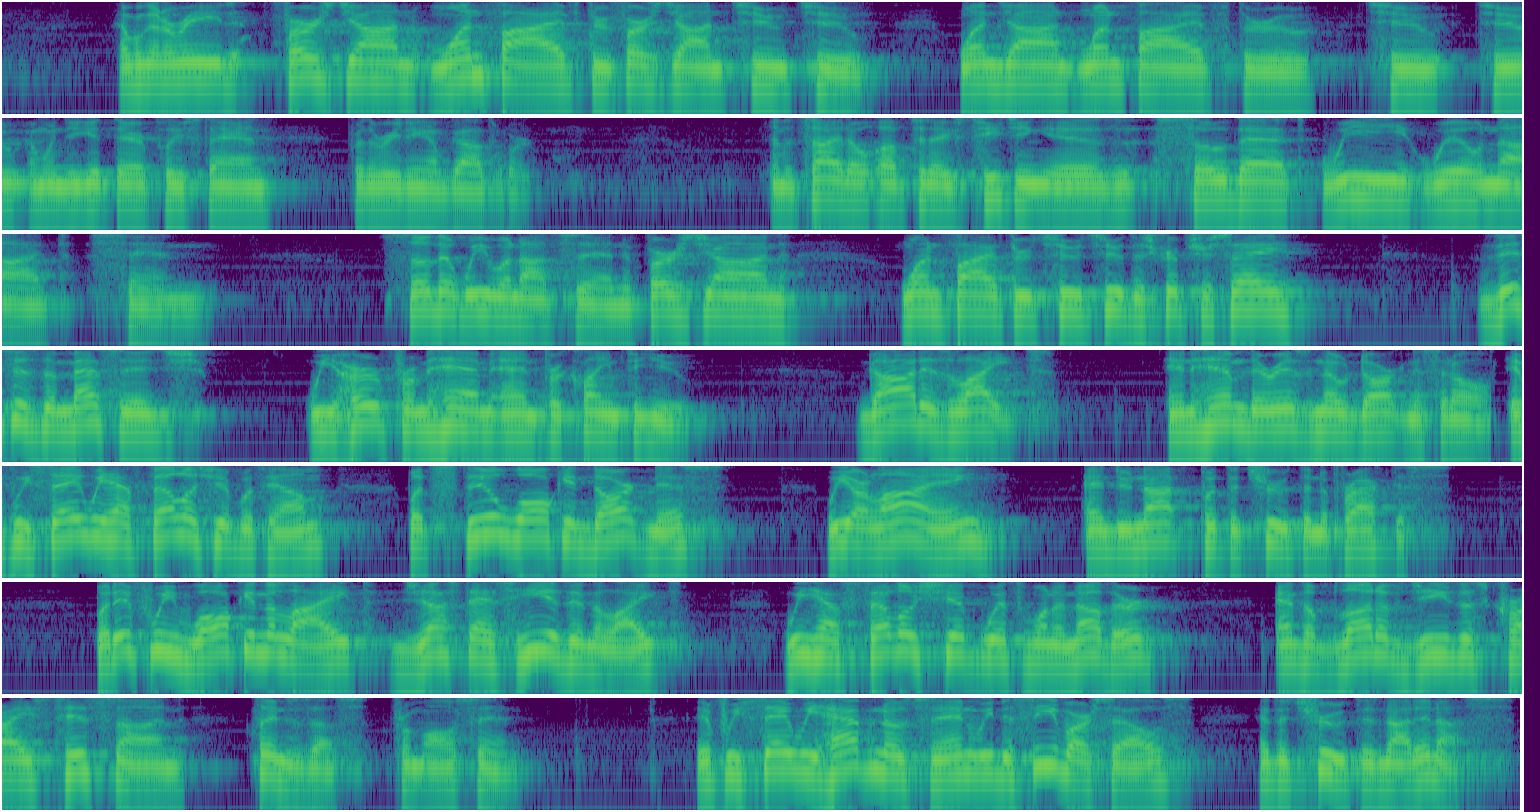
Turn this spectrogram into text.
And we're going to read 1 John 1 5 through 1 John 2 2. 1 John 1 5 through 2 2. And when you get there, please stand for the reading of God's word. And the title of today's teaching is So That We Will Not Sin. So that we will not sin. In 1 John 1 5 through 2 2, the scriptures say, This is the message we heard from him and proclaimed to you God is light. In him there is no darkness at all. If we say we have fellowship with him, but still walk in darkness, we are lying and do not put the truth into practice. But if we walk in the light, just as he is in the light, we have fellowship with one another, and the blood of Jesus Christ, his son, cleanses us from all sin. If we say we have no sin, we deceive ourselves, and the truth is not in us.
